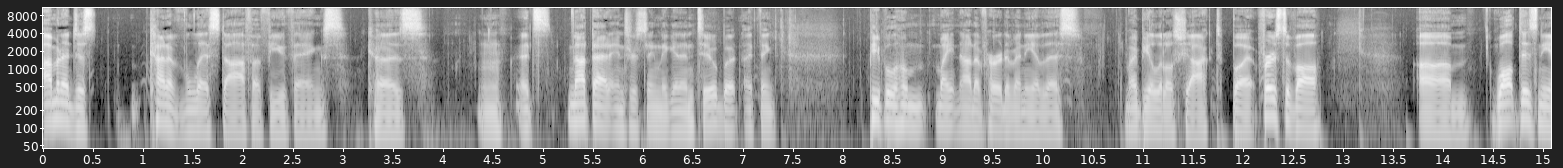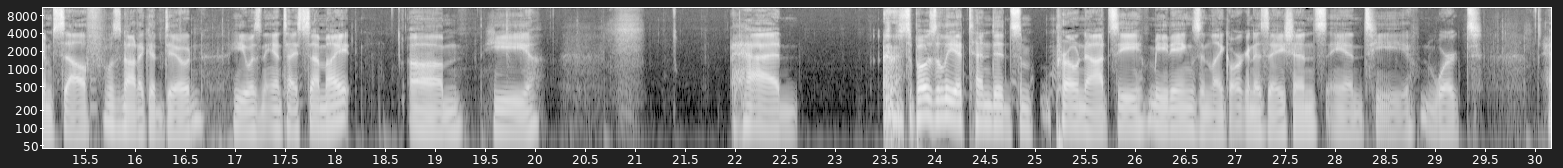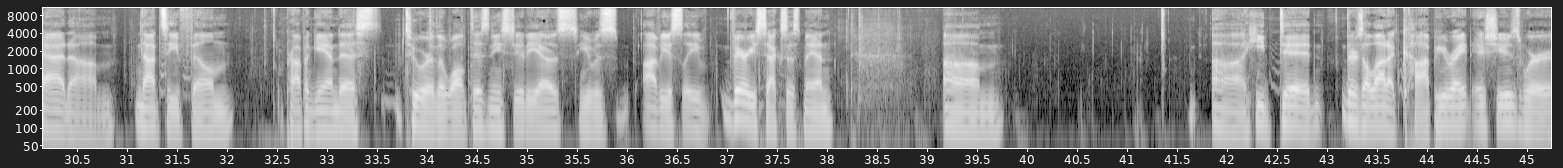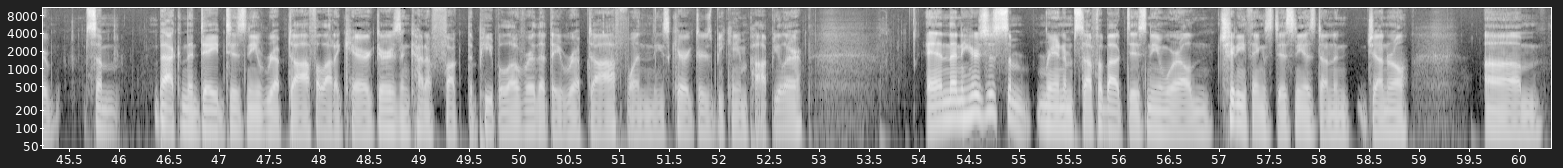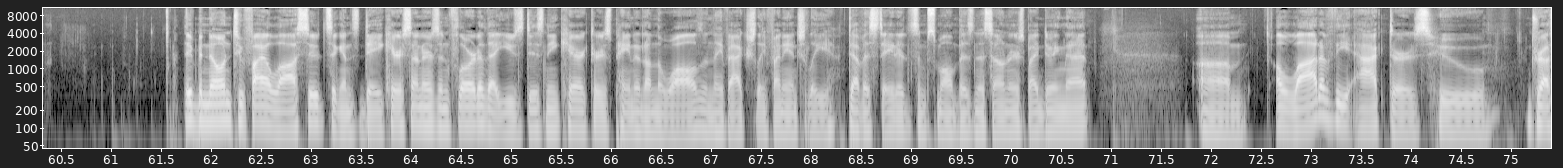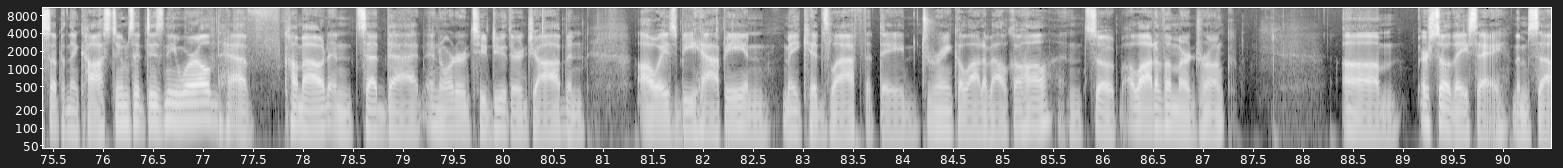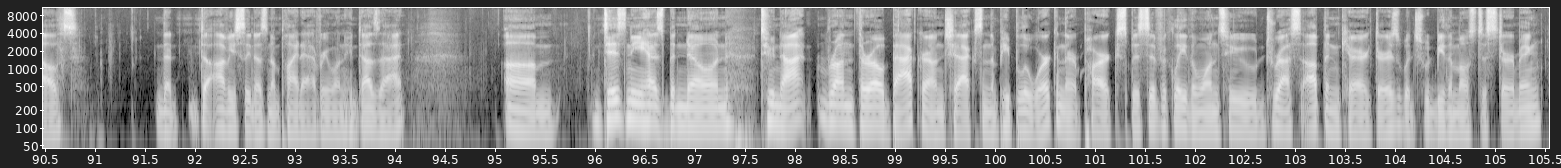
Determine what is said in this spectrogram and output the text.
I'm going to just kind of list off a few things because mm, it's not that interesting to get into, but I think people who might not have heard of any of this might be a little shocked. But first of all, um, Walt Disney himself was not a good dude. He was an anti Semite. Um, he had supposedly attended some pro-Nazi meetings and like organizations, and he worked had um, Nazi film propagandist tour the Walt Disney Studios. He was obviously very sexist man. Um, uh, he did. There's a lot of copyright issues where some back in the day Disney ripped off a lot of characters and kind of fucked the people over that they ripped off when these characters became popular. And then here's just some random stuff about Disney World and shitty things Disney has done in general. Um, they've been known to file lawsuits against daycare centers in Florida that use Disney characters painted on the walls, and they've actually financially devastated some small business owners by doing that. Um, a lot of the actors who dress up in the costumes at Disney World have come out and said that in order to do their job and always be happy and make kids laugh that they drink a lot of alcohol. And so a lot of them are drunk um, or so they say themselves. That obviously doesn't apply to everyone who does that. Um, disney has been known to not run thorough background checks on the people who work in their parks, specifically the ones who dress up in characters which would be the most disturbing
